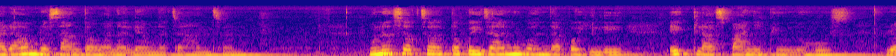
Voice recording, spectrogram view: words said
आराम र सान्तवना ल्याउन चाहन्छन्। हुन सक्छ तपाईँ जानुभन्दा पहिले एक ग्लास पानी पिउनुहोस् र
